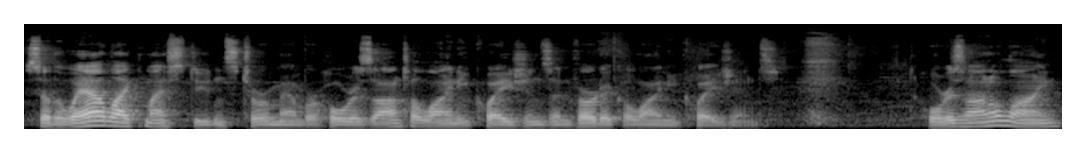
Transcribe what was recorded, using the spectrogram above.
So the way I like my students to remember horizontal line equations and vertical line equations. Horizontal line,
